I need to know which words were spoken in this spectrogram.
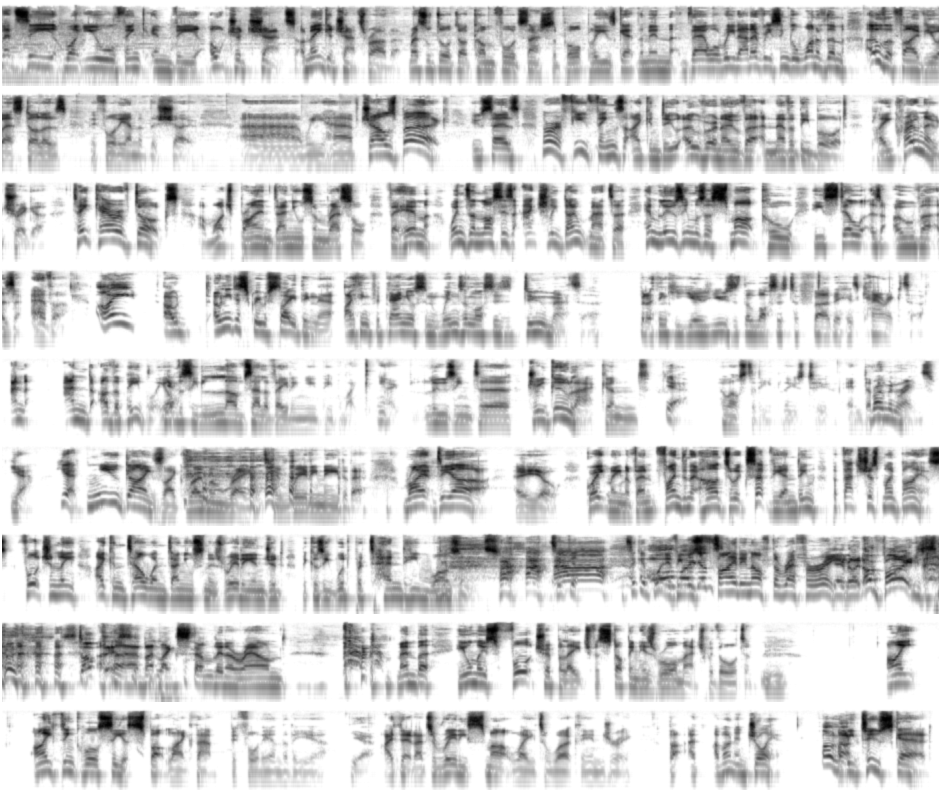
Let's see what you all think in the Ultra Chats, Omega Chats rather. WrestleTalk.com forward slash support. Please get them in there. We'll read out every single one of them over five US dollars before the end of the show. Uh, we have Charles Berg, who says, There are a few things that I can do over and over and never be bored. Play Chrono Trigger, take care of dogs, and watch Bryan Danielson wrestle. For him, wins and losses actually don't matter. Him losing was a smart call. He's still as over as ever. I I would only disagree with slightly thing there. I think for Danielson, wins and losses do matter, but I think he u- uses the losses to further his character. and and other people. He Yeah. obviously loves elevating new people, like you know, losing to Drew Gulak and Yeah, who else did he lose to in W? Roman Reigns. Yeah, yeah, new guys like Roman Reigns who really needed it. Riot DR. Hey yo, great main event. Finding it hard to accept the ending, but that's just my bias. Fortunately, I can tell when Danielson is really injured because he would pretend he wasn't. it's, a good, it's a good point. Oh if he was God. fighting off the referee, They'd be like, I'm fine. Stop this. uh, but like stumbling around. Remember, he almost fought Triple H for stopping his Raw match with Orton. Mm-hmm. I, I think we'll see a spot like that before the end of the year. yeah. I think that's a really smart way to work the injury, but I, I won't enjoy it. Oh no. I'll be too scared.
